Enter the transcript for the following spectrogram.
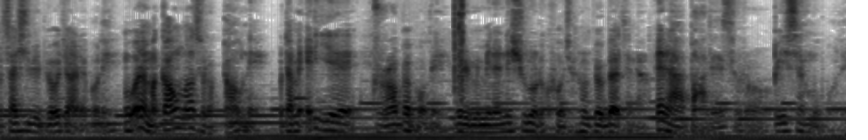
အဆိုင်ရှိပြီးပြောကြတယ်ပေါ့လေဟိုအဲ့ဒါမကောင်းလားဆိုတော့ကောင်းတယ်ဟိုဒါပေမဲ့အဲ့ဒီရဲ့ drawback ပေါ့လေဒီမင်းမင်းနဲ့ရှူလို့တခုကျွန်တော်ပြောပြချင်တာအဲ့ဒါဘာလဲဆိုတော့ပေးဆက်မှုပေါ့လေ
